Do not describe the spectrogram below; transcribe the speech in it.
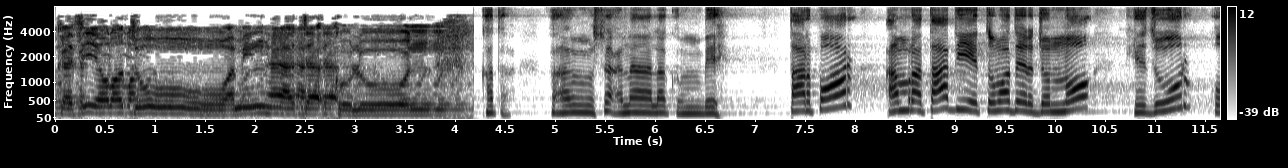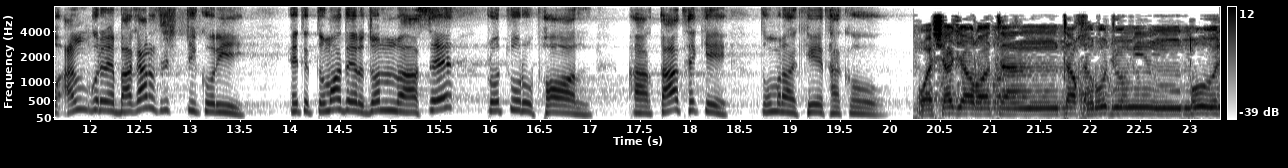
كثيرة ومنها تأكلون কথা فأنشأنا لكم به তারপর আমরা তা দিয়ে তোমাদের জন্য খেজুর ও আঙ্গুরের বাগান সৃষ্টি করি এতে তোমাদের জন্য আছে প্রচুর ফল আর তা থেকে তোমরা খেয়ে থাকো وشجرة تخرج من طور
